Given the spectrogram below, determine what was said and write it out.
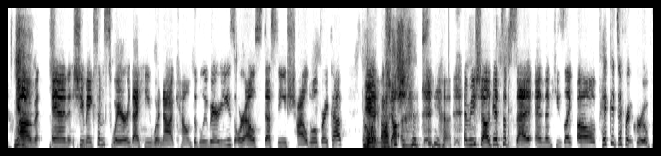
um, and she makes him swear that he would not count the blueberries or else Destiny's Child will break up. Oh and Michel, yeah, and Michel gets upset, and then he's like, "Oh, pick a different group."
